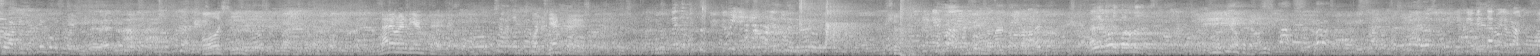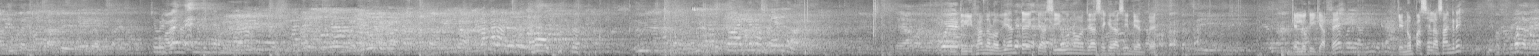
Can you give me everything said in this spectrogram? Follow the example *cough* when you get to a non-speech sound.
se va aquí, bien poco se va aquí. Oh, sí. Dale con el diente. Con el diente. Quiero pintarme la mano o algo. Yo prefiero no, no pintarme la mano. Utilizando los dientes, que así uno ya se queda sin dientes. ¿Qué es lo que hay que hacer? ¿Que no pase la sangre?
